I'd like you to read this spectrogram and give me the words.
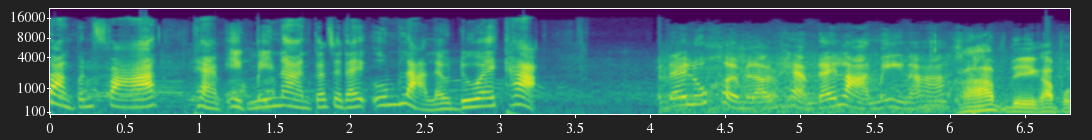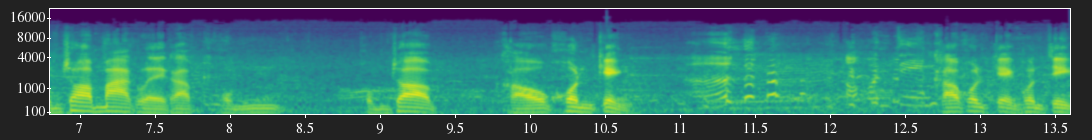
ฝั่งเป็นฟ้า แถมอีกไม่นานก็จะได้อุ้มหลานแล้วด้วยค่ะ ได้ลูกเขยมาแล้วแถมได้หลานมาอีกนะคะ ครับดีครับผมชอบมากเลยครับ ผมผมชอบเขาคนเก่ง ของคนจริง เขาคนเก่งคนจริง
